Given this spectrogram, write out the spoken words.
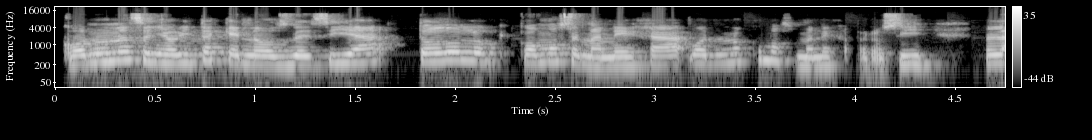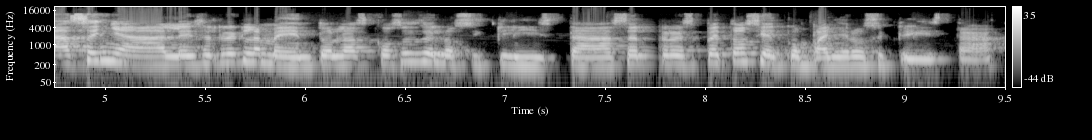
con una señorita que nos decía todo lo que, cómo se maneja, bueno, no cómo se maneja, pero sí, las señales, el reglamento, las cosas de los ciclistas, el respeto hacia el compañero ciclista.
